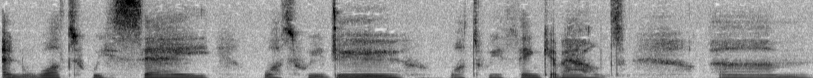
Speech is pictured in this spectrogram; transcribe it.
and what we say, what we do, what we think about, um,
